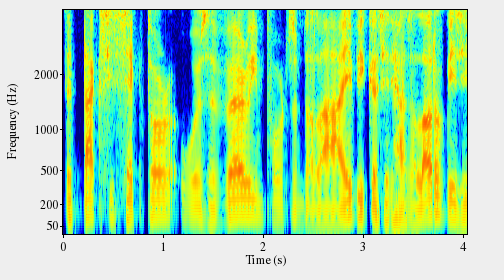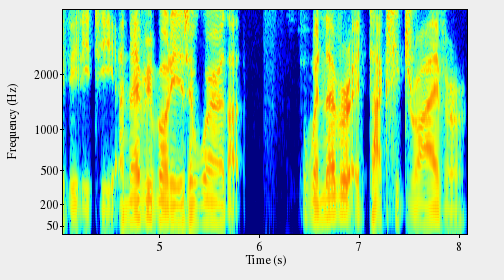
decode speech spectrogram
the taxi sector was a very important ally because it has a lot of visibility and everybody is aware that whenever a taxi driver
